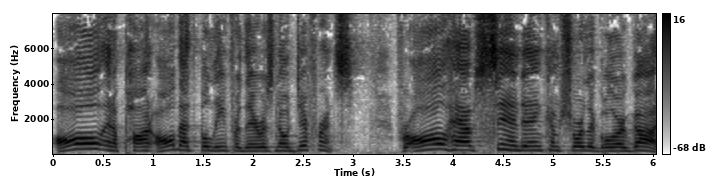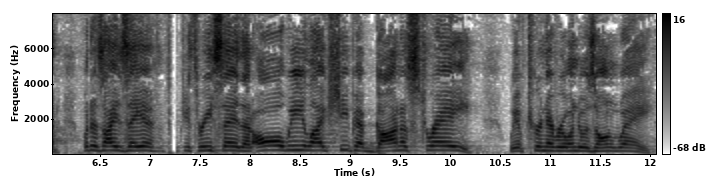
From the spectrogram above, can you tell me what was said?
all and upon all that believe, for there is no difference. For all have sinned and come short of the glory of God. What does Isaiah 53 say? That all we like sheep have gone astray. We have turned everyone to his own way.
